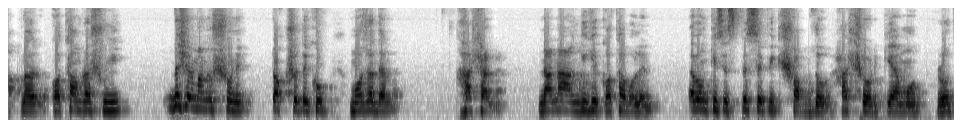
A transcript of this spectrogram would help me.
আপনার কথা আমরা শুনি, দেশের মানুষ শোনে টকশোতে খুব মজা দেন, হাসান, নানা আঙ্গিকে কথা বলেন এবং কিছু স্পেসিফিক শব্দ, হাস্যর কেয়ামত, রোজ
